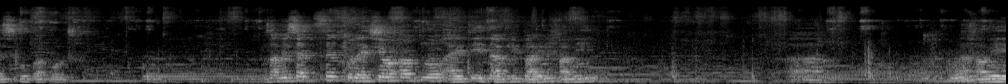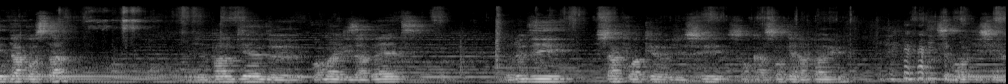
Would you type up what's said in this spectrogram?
Apôtre? Vous savez, cette, cette connexion entre nous a été établie par une famille. Euh, la famille d'Acosta. Je parle bien de maman Elisabeth. Je le dis chaque fois que je suis son garçon qu'elle n'a pas eu. C'est moi qui suis là.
